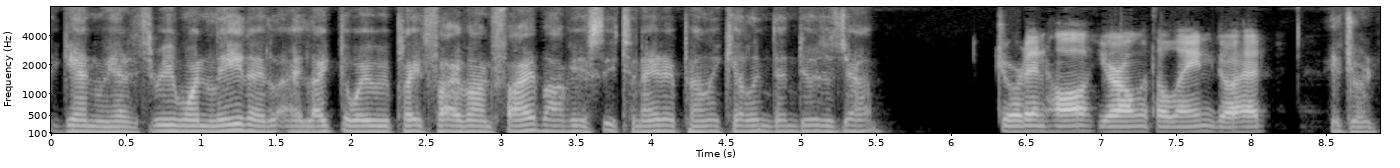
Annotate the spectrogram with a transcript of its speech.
Again, we had a three one lead. I I liked the way we played five on five. Obviously, tonight our penalty killing didn't do the job. Jordan Hall, you're on with Alain. Go ahead. Hey, Jordan.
